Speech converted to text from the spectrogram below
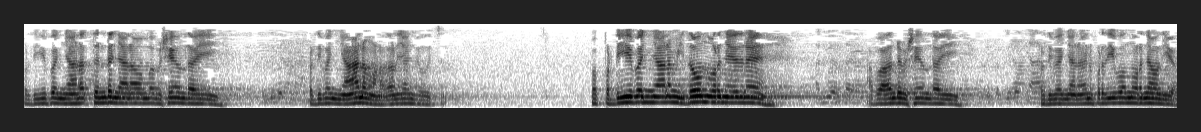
പ്രദീപജ്ഞാനത്തിന്റെ ജ്ഞാനമാകുമ്പോൾ വിഷയം എന്തായി? പ്രദീപജ്ഞാനമാണ്. അതാണ് ഞാൻ ചോദിച്ചത്. അപ്പൊ പ്രദീപജ്ഞാനം ഇതോ എന്ന് പറഞ്ഞ ഏതിനെ? അപ്പൊ അതിന്റെ വിഷയം എന്തായി? പ്രദീപജ്ഞാനം. അതിന് പ്രദീപം എന്ന് പറഞ്ഞാൽ മതിയോ?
